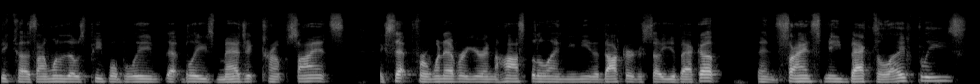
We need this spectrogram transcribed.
because i'm one of those people believe that believes magic trumps science except for whenever you're in the hospital and you need a doctor to sew you back up and science me back to life please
